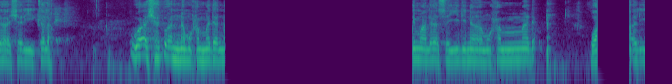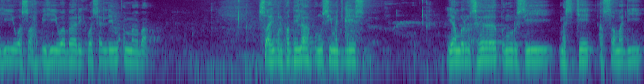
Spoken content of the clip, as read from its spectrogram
لا شريك له واشهد ان محمدا على سيدنا محمد وعلى اله وصحبه وبارك وسلم اما بعد Sahibul Fadilah pengurusi majlis yang berusaha pengurusi Masjid As-Samadi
